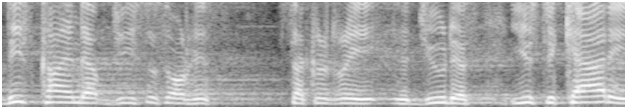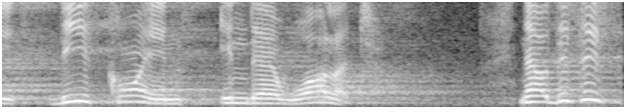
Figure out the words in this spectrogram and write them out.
this kind of Jesus or his secretary Judas used to carry these coins in their wallet. Now, this is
